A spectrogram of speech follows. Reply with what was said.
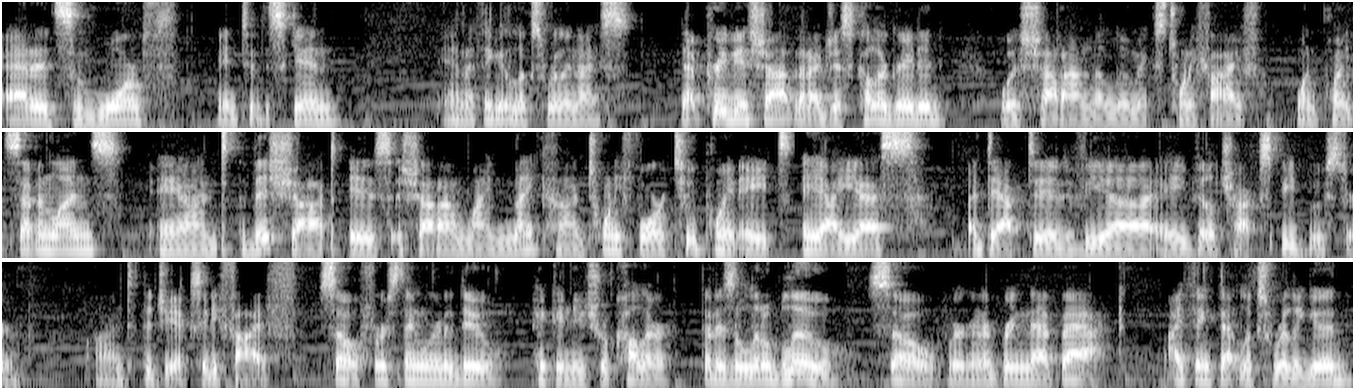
Added some warmth into the skin, and I think it looks really nice. That previous shot that I just color graded was shot on the Lumix 25 1.7 lens. And this shot is shot on my Nikon 24 2.8 AIS adapted via a Viltrox speed booster onto the GX85. So first thing we're gonna do, pick a neutral color that is a little blue. So we're gonna bring that back. I think that looks really good.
